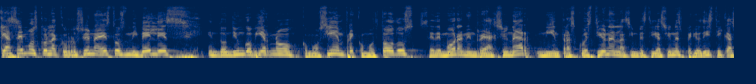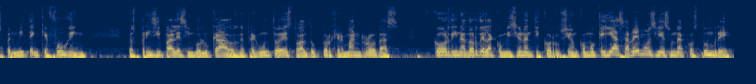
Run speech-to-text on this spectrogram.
¿Qué hacemos con la corrupción a estos niveles en donde un gobierno, como siempre, como todos, se demoran en reaccionar mientras cuestionan las investigaciones periodísticas, permiten que fuguen los principales involucrados? Le pregunto esto al doctor Germán Rodas, coordinador de la Comisión Anticorrupción. Como que ya sabemos y es una costumbre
